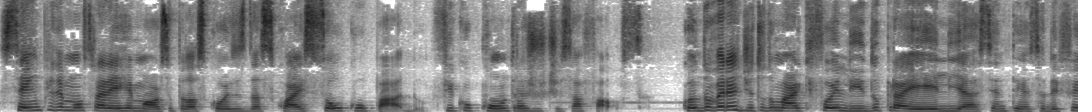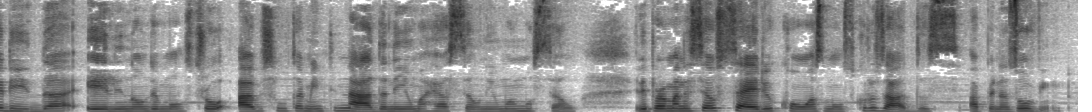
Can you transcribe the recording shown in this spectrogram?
Sempre demonstrarei remorso pelas coisas das quais sou culpado. Fico contra a justiça falsa. Quando o veredito do Mark foi lido para ele e a sentença deferida, ele não demonstrou absolutamente nada, nenhuma reação, nenhuma emoção. Ele permaneceu sério com as mãos cruzadas, apenas ouvindo.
